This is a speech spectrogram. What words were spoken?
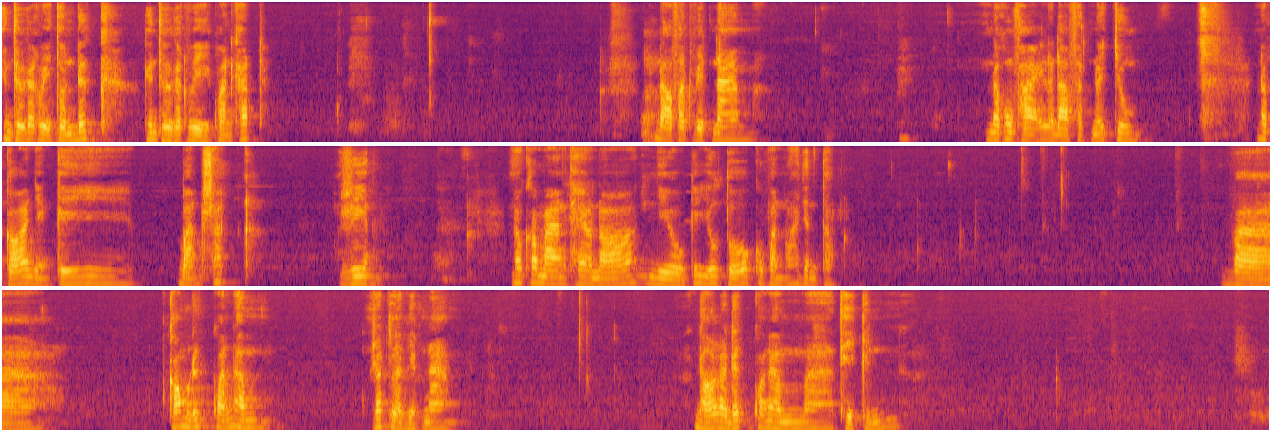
Kính thưa các vị tôn đức, kính thưa các vị quan khách. Đạo Phật Việt Nam nó không phải là đạo Phật nói chung. Nó có những cái bản sắc riêng. Nó có mang theo nó nhiều cái yếu tố của văn hóa dân tộc. Và có một đức quan âm rất là Việt Nam. Đó là Đức Quan Âm à, Thị Kính.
